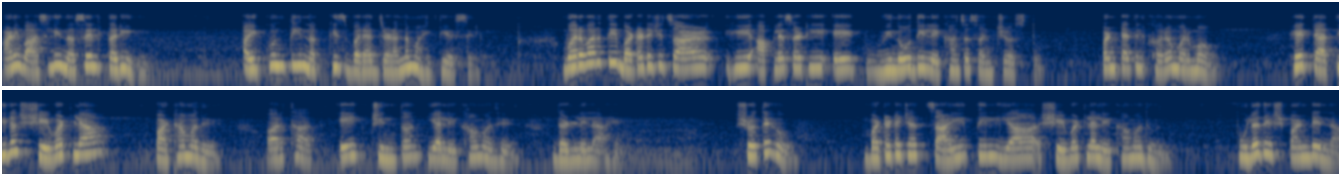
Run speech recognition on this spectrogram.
आणि वाचली नसेल तरीही ऐकून ती नक्कीच बऱ्याच जणांना माहिती असेल. वरवर ती बटाट्याची चाळ ही आपल्यासाठी एक विनोदी लेखांचा संच असतो. पण त्यातील खरं मर्म हे त्यातीलच शेवटल्या पाठामध्ये अर्थात एक चिंतन या लेखामध्ये दडलेलं आहे. श्रोते हो बटाट्याच्या चाळीतील या शेवटल्या लेखामधून पु ल देशपांडेंना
